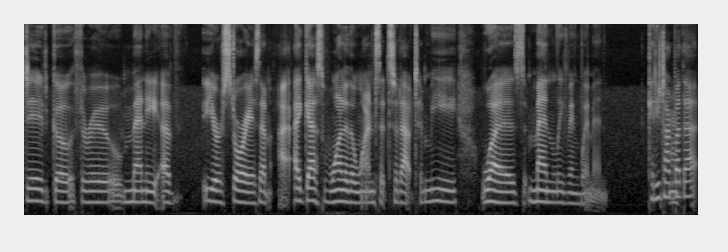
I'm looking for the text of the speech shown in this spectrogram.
did go through many of your stories, and I, I guess one of the ones that stood out to me was men leaving women. Can you talk mm. about that?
